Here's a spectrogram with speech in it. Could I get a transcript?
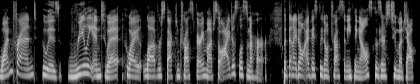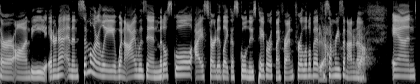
one friend who is really into it, who I love, respect, and trust very much. So I just listen to her. But then I don't. I basically don't trust anything else because Yeah. there's too much out there on the internet. And then similarly, when I was in middle school, I started like a school newspaper with my friend for a little bit Yeah. for some reason. I don't know. yeah. And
